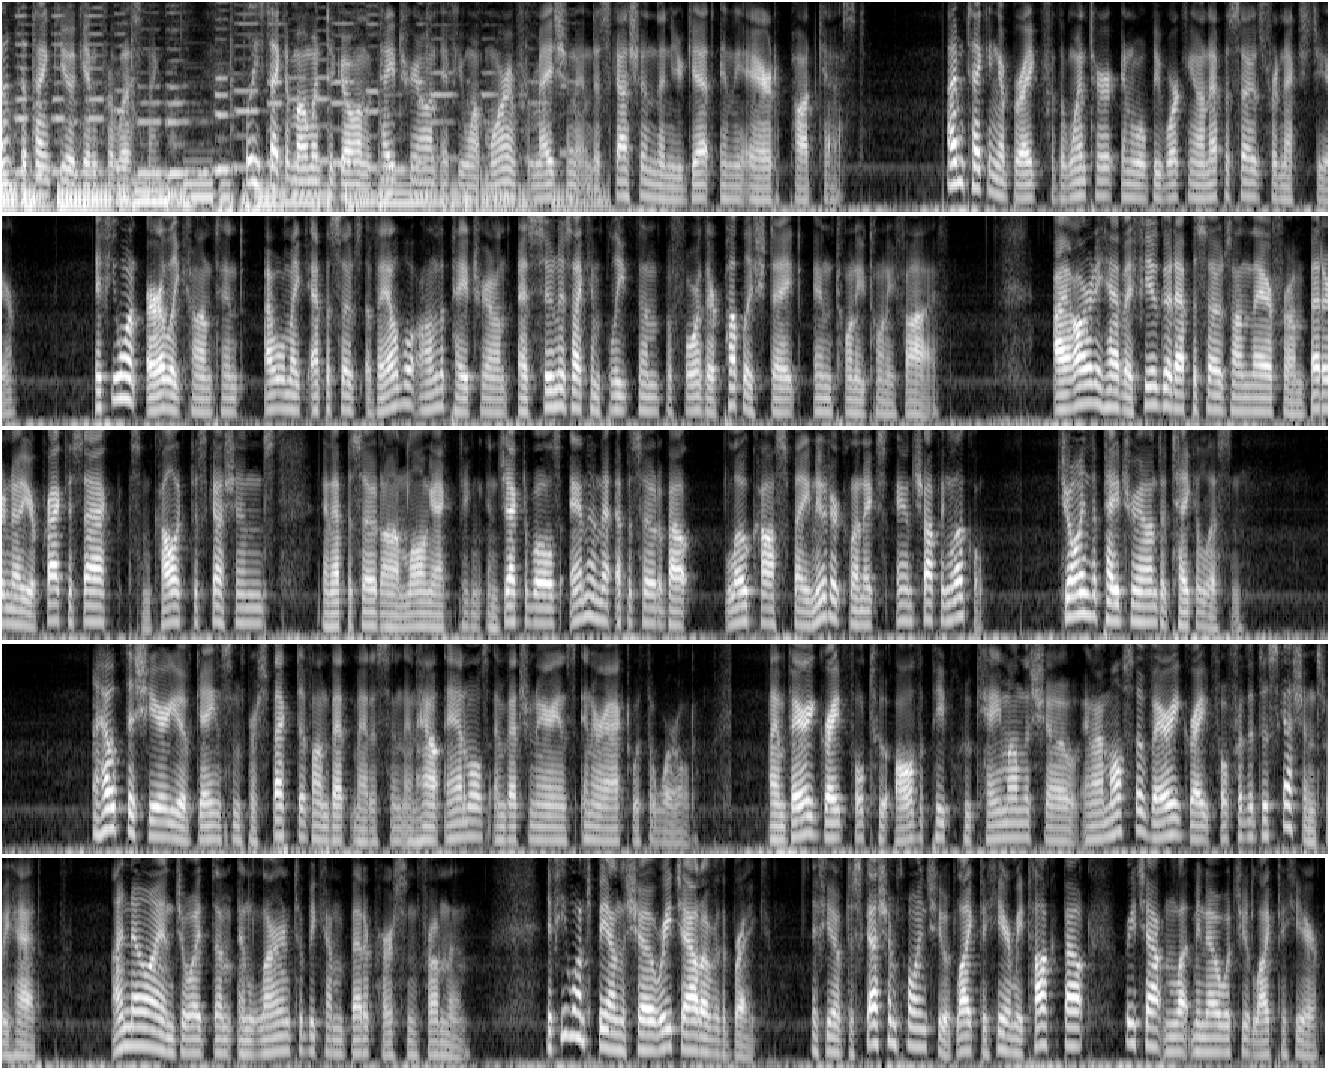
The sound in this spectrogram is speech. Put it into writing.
Wanted to thank you again for listening. Please take a moment to go on the Patreon if you want more information and discussion than you get in the aired podcast. I'm taking a break for the winter and will be working on episodes for next year. If you want early content, I will make episodes available on the Patreon as soon as I complete them before their published date in 2025. I already have a few good episodes on there from Better Know Your Practice Act, some colic discussions, an episode on long acting injectables, and an episode about low cost spay neuter clinics and shopping local. Join the Patreon to take a listen. I hope this year you have gained some perspective on vet medicine and how animals and veterinarians interact with the world. I am very grateful to all the people who came on the show, and I'm also very grateful for the discussions we had. I know I enjoyed them and learned to become a better person from them. If you want to be on the show, reach out over the break. If you have discussion points you would like to hear me talk about, reach out and let me know what you'd like to hear.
